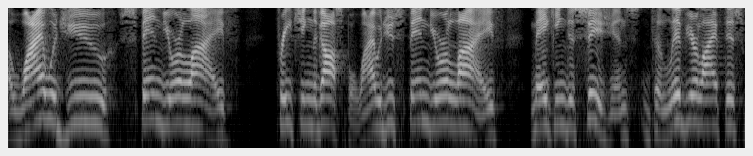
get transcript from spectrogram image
uh, why would you spend your life preaching the gospel? Why would you spend your life making decisions to live your life this,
